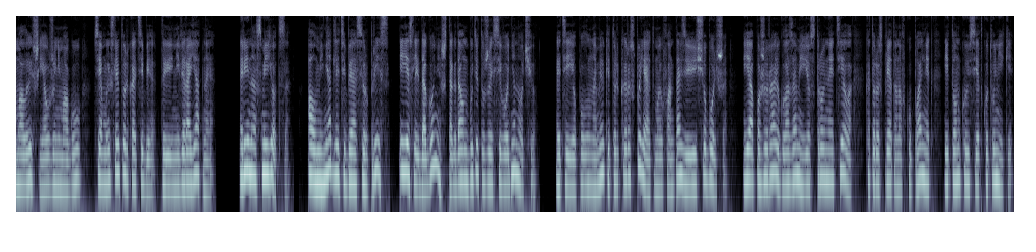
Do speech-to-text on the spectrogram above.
«Малыш, я уже не могу, все мысли только о тебе, ты невероятная». Рина смеется. «А у меня для тебя сюрприз, и если догонишь, тогда он будет уже сегодня ночью». Эти ее полунамеки только распыляют мою фантазию еще больше. Я пожираю глазами ее стройное тело, которое спрятано в купальник и тонкую сетку туники.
